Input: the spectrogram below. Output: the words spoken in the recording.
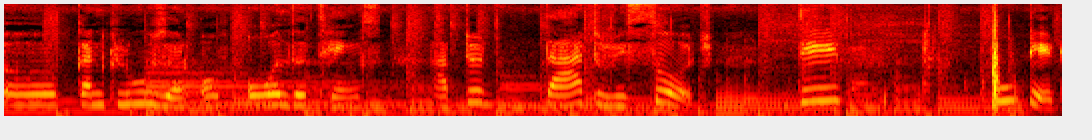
uh, conclusion of all the things after that research they put it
